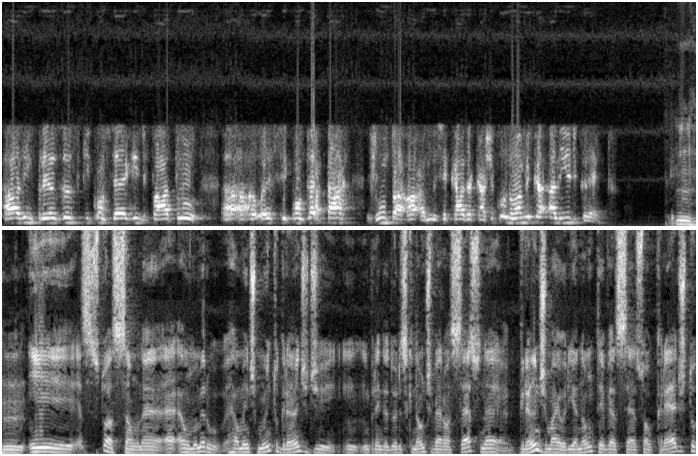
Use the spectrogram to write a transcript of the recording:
às empresas que conseguem, de fato, se contratar junto, nesse caso, a Caixa Econômica, a linha de crédito. Uhum. E essa situação, né, é, é, um número realmente muito grande de empreendedores que não tiveram acesso, né, a grande maioria não teve acesso ao crédito.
